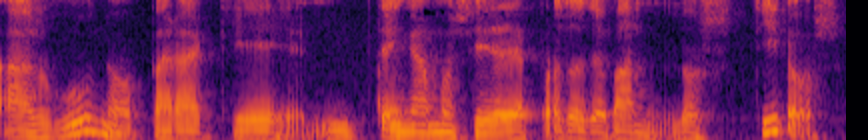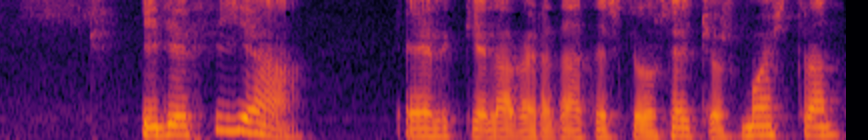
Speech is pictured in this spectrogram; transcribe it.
alguno para que tengamos idea de por dónde van los tiros. Y decía él que la verdad es que los hechos muestran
